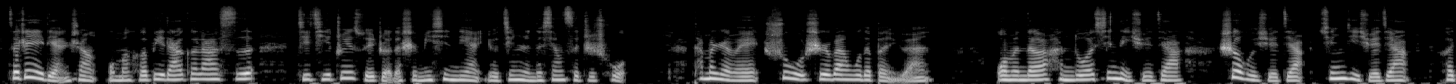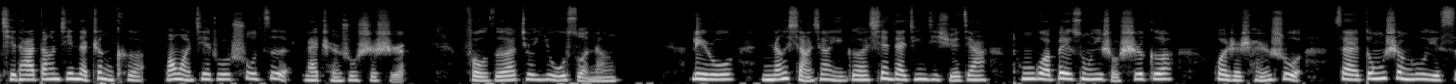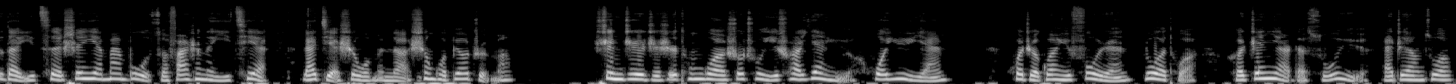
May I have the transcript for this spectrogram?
在这一点上，我们和毕达哥拉斯及其追随者的神秘信念有惊人的相似之处。他们认为数是万物的本源。我们的很多心理学家、社会学家、经济学家和其他当今的政客往往借助数字来陈述事实，否则就一无所能。例如，你能想象一个现代经济学家通过背诵一首诗歌，或者陈述在东圣路易斯的一次深夜漫步所发生的一切，来解释我们的生活标准吗？甚至只是通过说出一串谚语或寓言，或者关于富人、骆驼和针眼的俗语来这样做？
